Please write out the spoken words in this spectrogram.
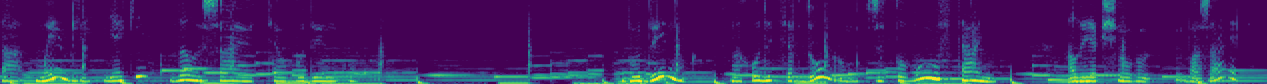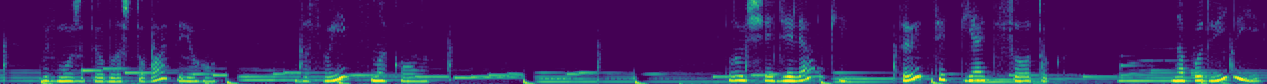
та меблі, які залишаються в будинку. Будинок знаходиться в доброму житловому стані, але якщо ви бажаєте, ви зможете облаштувати його за своїм смаком. Площа ділянки 35 соток. На подвір'ї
